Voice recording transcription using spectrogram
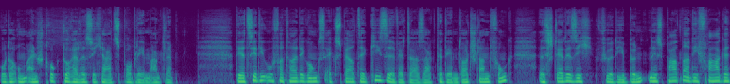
oder um ein strukturelles Sicherheitsproblem handle. Der CDU-Verteidigungsexperte Kiesewetter sagte dem Deutschlandfunk, es stelle sich für die Bündnispartner die Frage,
